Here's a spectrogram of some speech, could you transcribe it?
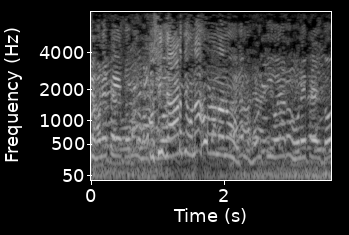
ਹੁਣੇ ਭੇਜ ਦੋ ਤੁਸੀਂ ਜਾਣ ਦਿਓ ਨਾ ਹੁਣ ਉਹਨਾਂ ਨੂੰ। ਹੁਣ ਕੀ ਹੋਇਆ ਨਾ ਹੁਣੇ ਭੇਜ ਦੋ।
